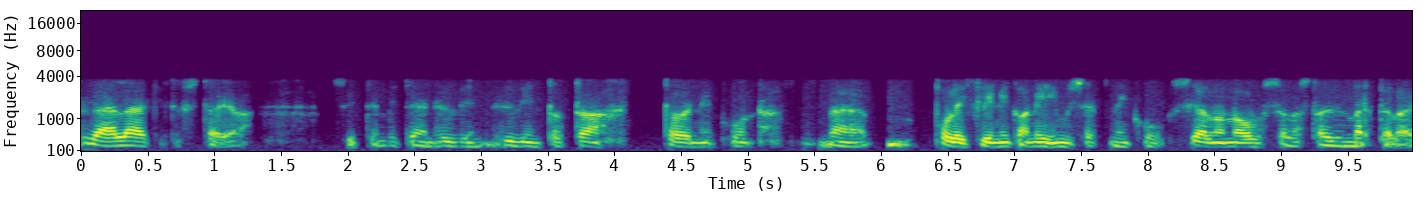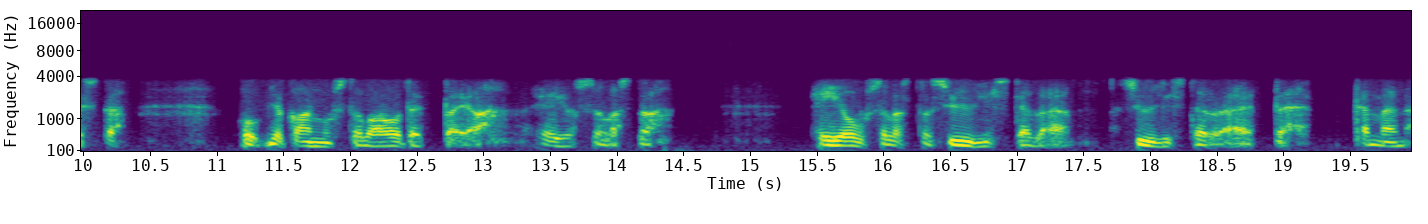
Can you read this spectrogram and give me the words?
hyvää lääkitystä ja sitten miten hyvin, hyvin tota, toi niin kuin, nämä poliklinikan ihmiset, niin kuin, siellä on ollut sellaista ymmärtäväistä ja kannustavaa otetta ja ei ole sellaista, ei ollut sellaista syyllistävää, syyllistävää että tämän,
